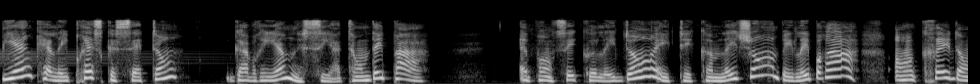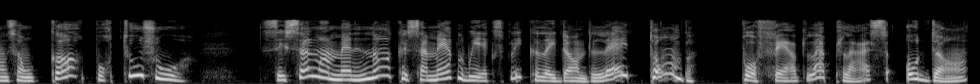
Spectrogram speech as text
Bien qu'elle ait presque sept ans, Gabrielle ne s'y attendait pas. Elle pensait que les dents étaient comme les jambes et les bras, ancrés dans son corps pour toujours. C'est seulement maintenant que sa mère lui explique que les dents de lait tombent pour faire de la place aux dents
